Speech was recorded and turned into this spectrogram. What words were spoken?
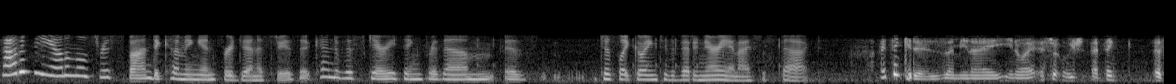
How do the animals respond to coming in for dentistry? Is it kind of a scary thing for them? Is just like going to the veterinarian, I suspect. I think it is. I mean, I you know, I certainly I think as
